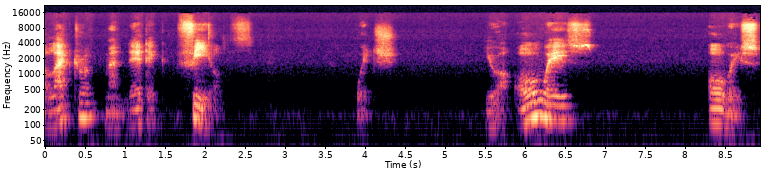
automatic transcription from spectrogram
electromagnetic fields, which you are always, always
